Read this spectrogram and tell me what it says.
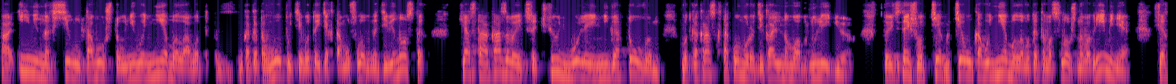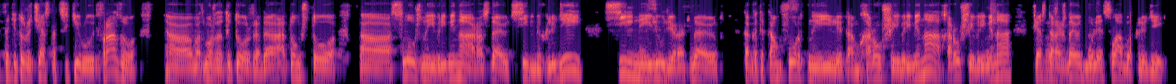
а именно в силу того, что у него не было вот как это в опыте вот этих там условно 90-х, часто оказывается чуть более не готовым вот как раз к такому радикальному обнулению. То есть, знаешь, вот те, те у кого не было вот этого сложного времени, сейчас, кстати, тоже часто цитируют фразу, э, возможно, ты тоже, да, о том, что э, сложные времена рождают сильных людей, сильные люди рождают как это, комфортные или там хорошие времена, а хорошие времена часто рождают более слабых людей.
